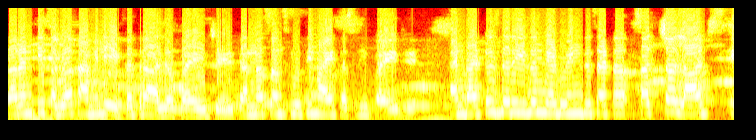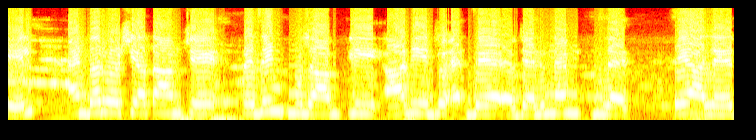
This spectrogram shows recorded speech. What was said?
कारण की सगळं फॅमिली एकत्र आलं पाहिजे. त्यांना संस्कृती माहीत असली पाहिजे. And that is the reason we are doing this at such a large scale and दरवर्षी आता आमचे प्रेझेंट मुलं आपली आधी जो जे जे मुलं आहेत ते आलेत.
